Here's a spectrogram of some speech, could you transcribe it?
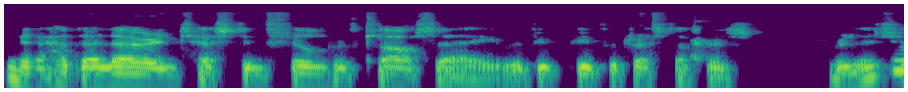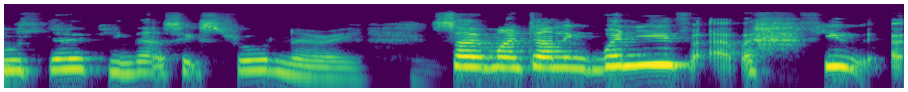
you know, had their lower intestine filled with Class A, it would be people dressed up as religious. You're joking. That's extraordinary. Mm. So, my darling, when you've uh, have you uh,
